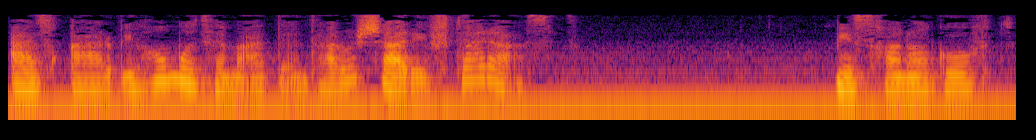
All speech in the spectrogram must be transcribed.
از غربی ها متمدنتر و شریفتر است. میسخانا گفت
